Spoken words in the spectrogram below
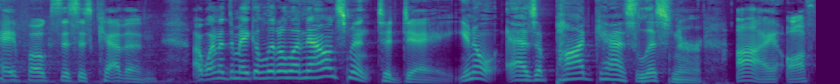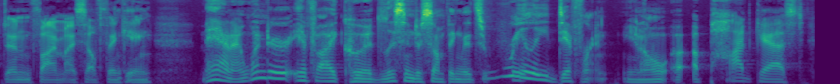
Hey, folks, this is Kevin. I wanted to make a little announcement today. You know, as a podcast listener, I often find myself thinking, man, I wonder if I could listen to something that's really different, you know, a, a podcast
